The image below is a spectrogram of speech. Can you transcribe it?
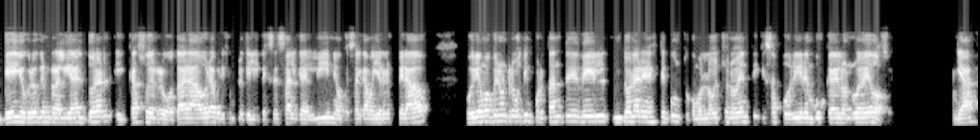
¿okay? Yo creo que en realidad el dólar, en caso de rebotar ahora, por ejemplo, que el IPC salga en línea o que salga mayor de lo esperado, podríamos ver un rebote importante del dólar en este punto, como en los 8.90 y quizás podría ir en busca de los 9.12. ¿Ya?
